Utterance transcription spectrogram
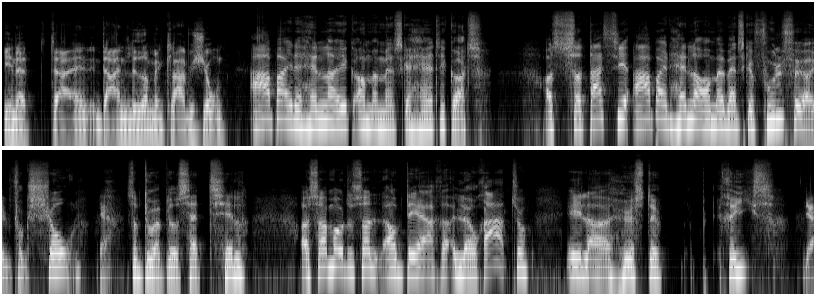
end at der er, en, der er en leder med en klar vision? Arbejde handler ikke om, at man skal have det godt. Og så der siger, arbejde handler om, at man skal fuldføre en funktion, Ja. som du er blevet sat til. Og så må du så, om det er at lave radio, eller høste ris, Ja.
